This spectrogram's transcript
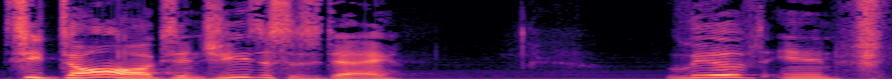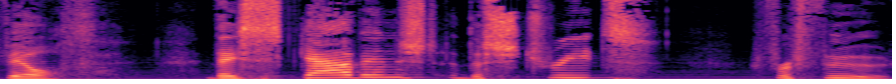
See, dogs in Jesus' day lived in filth. They scavenged the streets for food.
